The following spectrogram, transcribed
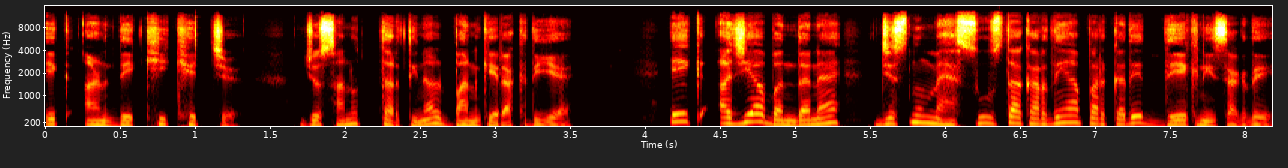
ਇੱਕ ਅਣਦੇਖੀ ਖਿੱਚ ਜੋ ਸਾਨੂੰ ਧਰਤੀ ਨਾਲ ਬੰਨ ਕੇ ਰੱਖਦੀ ਹੈ। ਇਹ ਇੱਕ ਅਜਿਹਾ ਬੰਧਨ ਹੈ ਜਿਸ ਨੂੰ ਮਹਿਸੂਸ ਤਾਂ ਕਰਦੇ ਹਾਂ ਪਰ ਕਦੇ ਦੇਖ ਨਹੀਂ ਸਕਦੇ।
